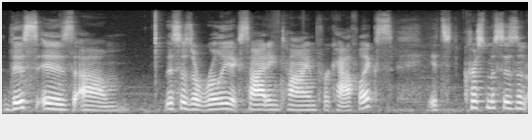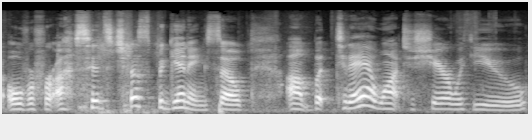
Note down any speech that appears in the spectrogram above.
this is um, this is a really exciting time for Catholics. It's Christmas isn't over for us; it's just beginning. So, um, but today I want to share with you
